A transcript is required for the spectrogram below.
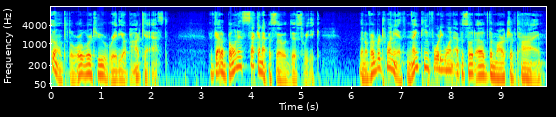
Welcome to the World War II Radio Podcast. We've got a bonus second episode this week, the November 20th, 1941 episode of The March of Time.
